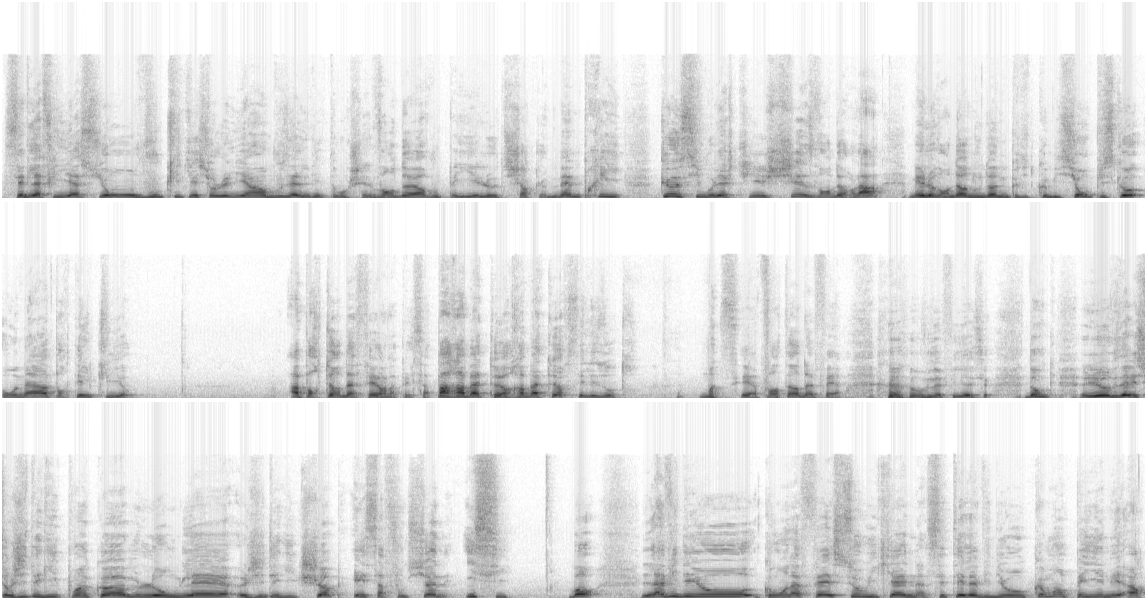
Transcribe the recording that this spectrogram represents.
c'est de l'affiliation. Vous cliquez sur le lien, vous allez directement chez le vendeur, vous payez le t-shirt le même prix que si vous l'achetiez chez ce vendeur-là, mais le vendeur nous donne une petite commission puisqu'on a apporté le client. Apporteur d'affaires, on appelle ça, pas rabatteur. Rabatteur, c'est les autres. Moi, c'est apporteur d'affaires ou affiliation. Donc, vous allez sur jtgeek.com, l'onglet JT Shop, et ça fonctionne ici. Bon, la vidéo qu'on a fait ce week-end, c'était la vidéo comment payer... Alors,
